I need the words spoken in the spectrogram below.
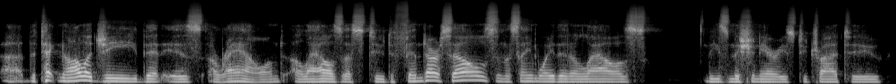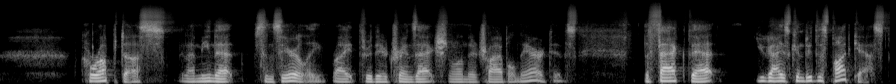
Uh, the technology that is around allows us to defend ourselves in the same way that allows these missionaries to try to corrupt us and i mean that sincerely right through their transactional and their tribal narratives the fact that you guys can do this podcast.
